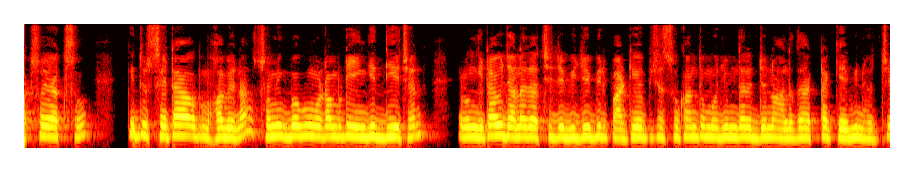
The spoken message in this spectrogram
একশো একশো, কিন্তু সেটা হবে না। শ্রমিকবাবু মোটামুটি ইঙ্গিত দিয়েছেন এবং এটাও জানা যাচ্ছে যে বিজেপির পার্টি অফিসে সুকান্ত মজুমদারের জন্য আলাদা একটা কেবিন হচ্ছে।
